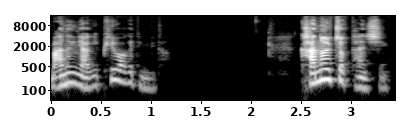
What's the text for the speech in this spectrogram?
많은 약이 필요하게 됩니다. 간헐적 단식.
